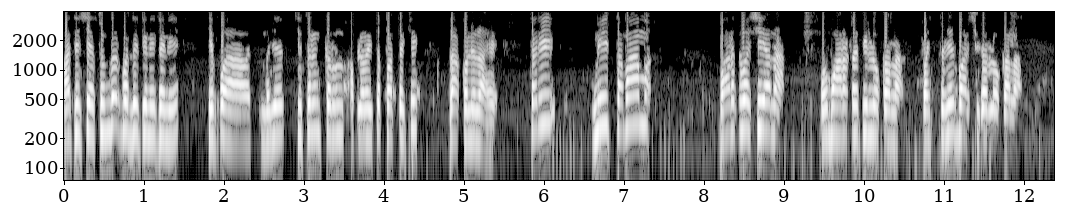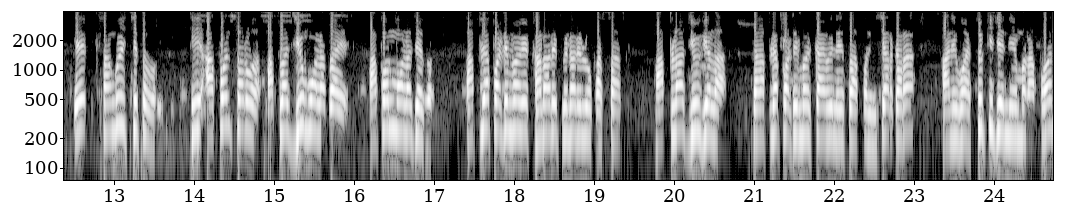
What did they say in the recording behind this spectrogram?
अतिशय सुंदर पद्धतीने त्यांनी हे प- म्हणजे चित्रण करून आपल्याला इथं प्रात्यक्षिक दाखवलेलं आहे. तरी मी तमाम भारतवासियांना व महाराष्ट्रातील लोकांना तसेच बार्शीकर लोकांना एक सांगू इच्छितो की आपण सर्व आपला जीव मोलाचा आहे. आपण मोलाचे आपल्या पाठीमागे खाणारे पिणारे लोक असतात. आपला जीव गेला तर आपल्या पाठीमध्ये काय होईल याचा आपण विचार करा. आणि वाहतुकीचे नियमन आपण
